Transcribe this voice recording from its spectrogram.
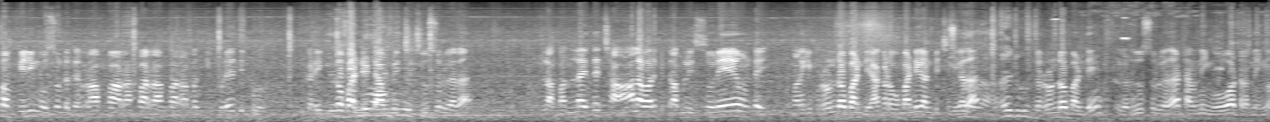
సమ్ ఫీలింగ్ వస్తుంటుంది. రఫ రఫ రఫ రఫ. ఇప్పుడే ఇప్పుడు ఇక్కడ ఇంకో బండి డబ్బులు ఇచ్చి చూస్తారు కదా? ఇట్లా బండ్లు అయితే చాలా వరకు ట్రబుల్ ఇస్తూనే ఉంటాయి. మనకి ఇప్పుడు రెండో బండి అక్కడ ఒక బండి కనిపించింది కదా? ఇక్కడ రెండో బండి ఇక్కడ చూస్తారు కదా? టర్నింగ్ ఓవర్ టర్నింగ్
